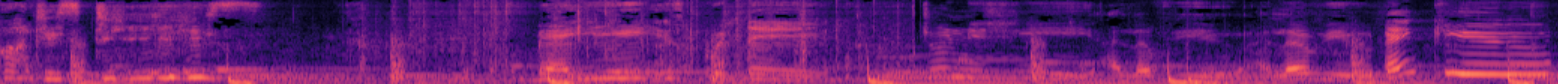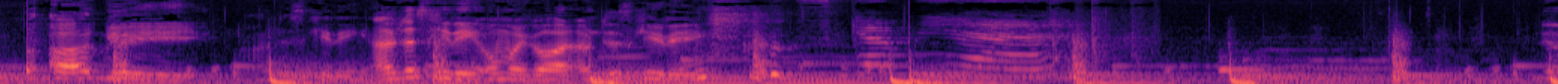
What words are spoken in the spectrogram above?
What is this? Baggy is pretty. Chun Mi Shie, I love you. I love you. Thank you. Ugly. I'm just kidding. I'm just kidding. Oh my god, I'm just kidding. Eh? You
